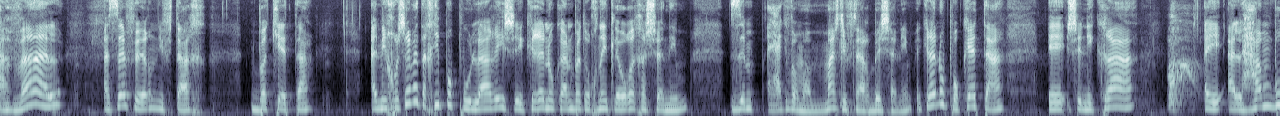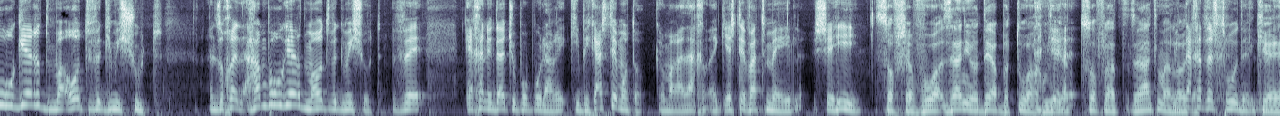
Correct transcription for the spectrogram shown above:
אבל הספר נפתח בקטע. אני חושבת הכי פופולרי שהקראנו כאן בתוכנית לאורך השנים, זה היה כבר ממש לפני הרבה שנים, הקראנו פה קטע אה, שנקרא אה, על המבורגר, דמעות וגמישות. אני זוכרת, המבורגר, דמעות וגמישות. ואיך אני יודעת שהוא פופולרי? כי ביקשתם אותו. כלומר, אנחנו, יש תיבת מייל שהיא סוף שבוע, זה אני יודע בטוח, כן. מסוף, את יודעת מה, לא יודע. מתחת לשטרודל. כן,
